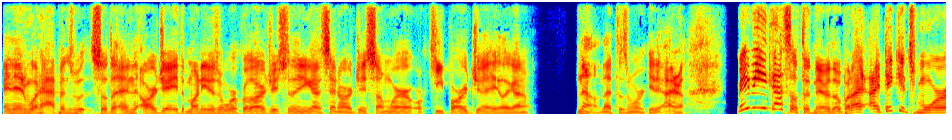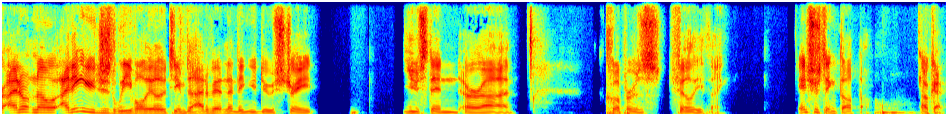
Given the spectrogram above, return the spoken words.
And then what happens with so the and RJ the money doesn't work with RJ, so then you got to send RJ somewhere or keep RJ. Like I don't. No, that doesn't work either. I don't know. Maybe you got something there though, but I, I think it's more. I don't know. I think you just leave all the other teams out of it, and I think you do a straight Houston or uh, Clippers Philly thing. Interesting thought though. Okay.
